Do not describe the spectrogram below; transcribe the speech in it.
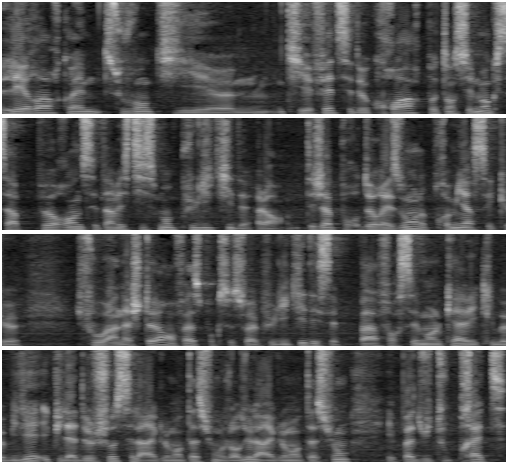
L'erreur quand même souvent qui est faite, c'est de croire potentiellement que ça peut rendre cet investissement plus liquide. Alors déjà pour deux raisons. La première, c'est que il faut un acheteur en face pour que ce soit plus liquide et c'est pas forcément le cas avec l'immobilier. Et puis la deux choses, c'est la réglementation. Aujourd'hui, la réglementation est pas du tout prête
